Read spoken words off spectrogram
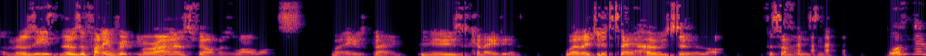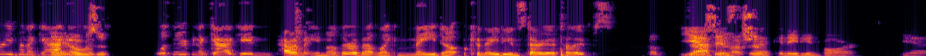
And there was, these- there was a funny Rick Moranis film as well once, where he was playing, he was Canadian, where they just say hoser a lot, for some reason. Wasn't there even a gag? hey, on, like, hoser. Wasn't there even a gag in How I Met Your Mother about like made up Canadian stereotypes? I've Yeah, never seen that the show. Canadian bar. Yeah.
